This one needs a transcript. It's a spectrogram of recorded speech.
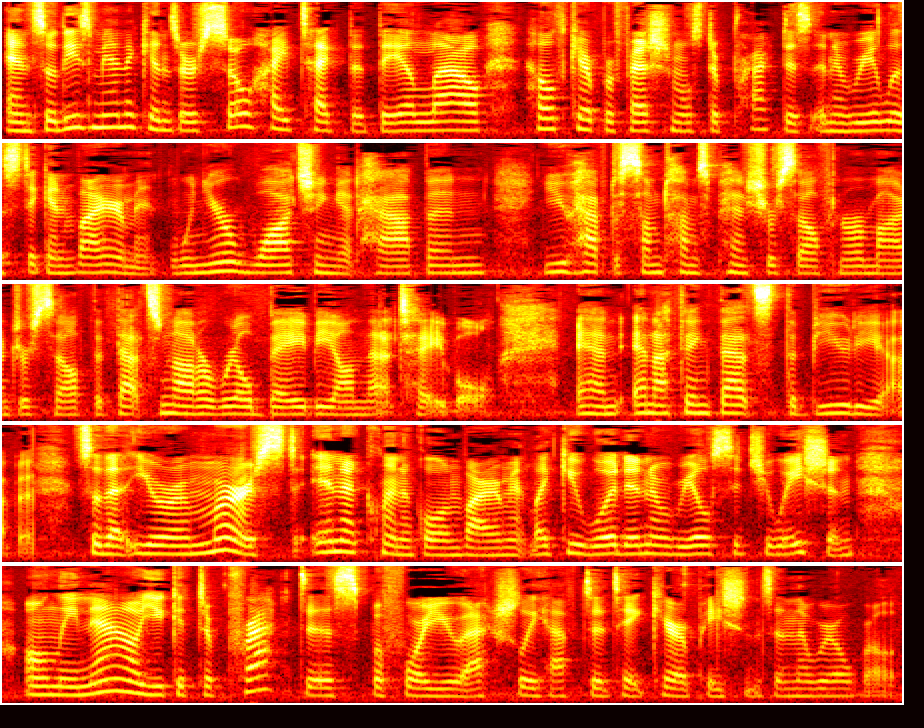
And so these mannequins are so high tech that they allow healthcare professionals to practice in a realistic environment. When you're watching it happen, you have to sometimes pinch yourself and remind yourself that that's not a real baby on that table. And, and I think that's the beauty of it. So that you're immersed in a clinical environment like you would in a real situation. Only now you get to practice before you actually have to take care of patients in the real world.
